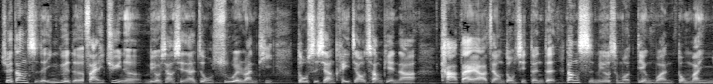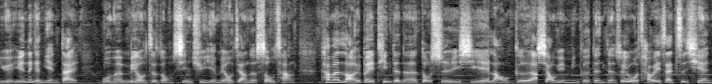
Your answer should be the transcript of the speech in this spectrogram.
所以当时的音乐的载具呢，没有像现在这种数位软体，都是像黑胶唱片啊。卡带啊，这样东西等等，当时没有什么电玩、动漫音乐，因为那个年代我们没有这种兴趣，也没有这样的收藏。他们老一辈听的呢，都是一些老歌啊、校园民歌等等，所以我才会在之前。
